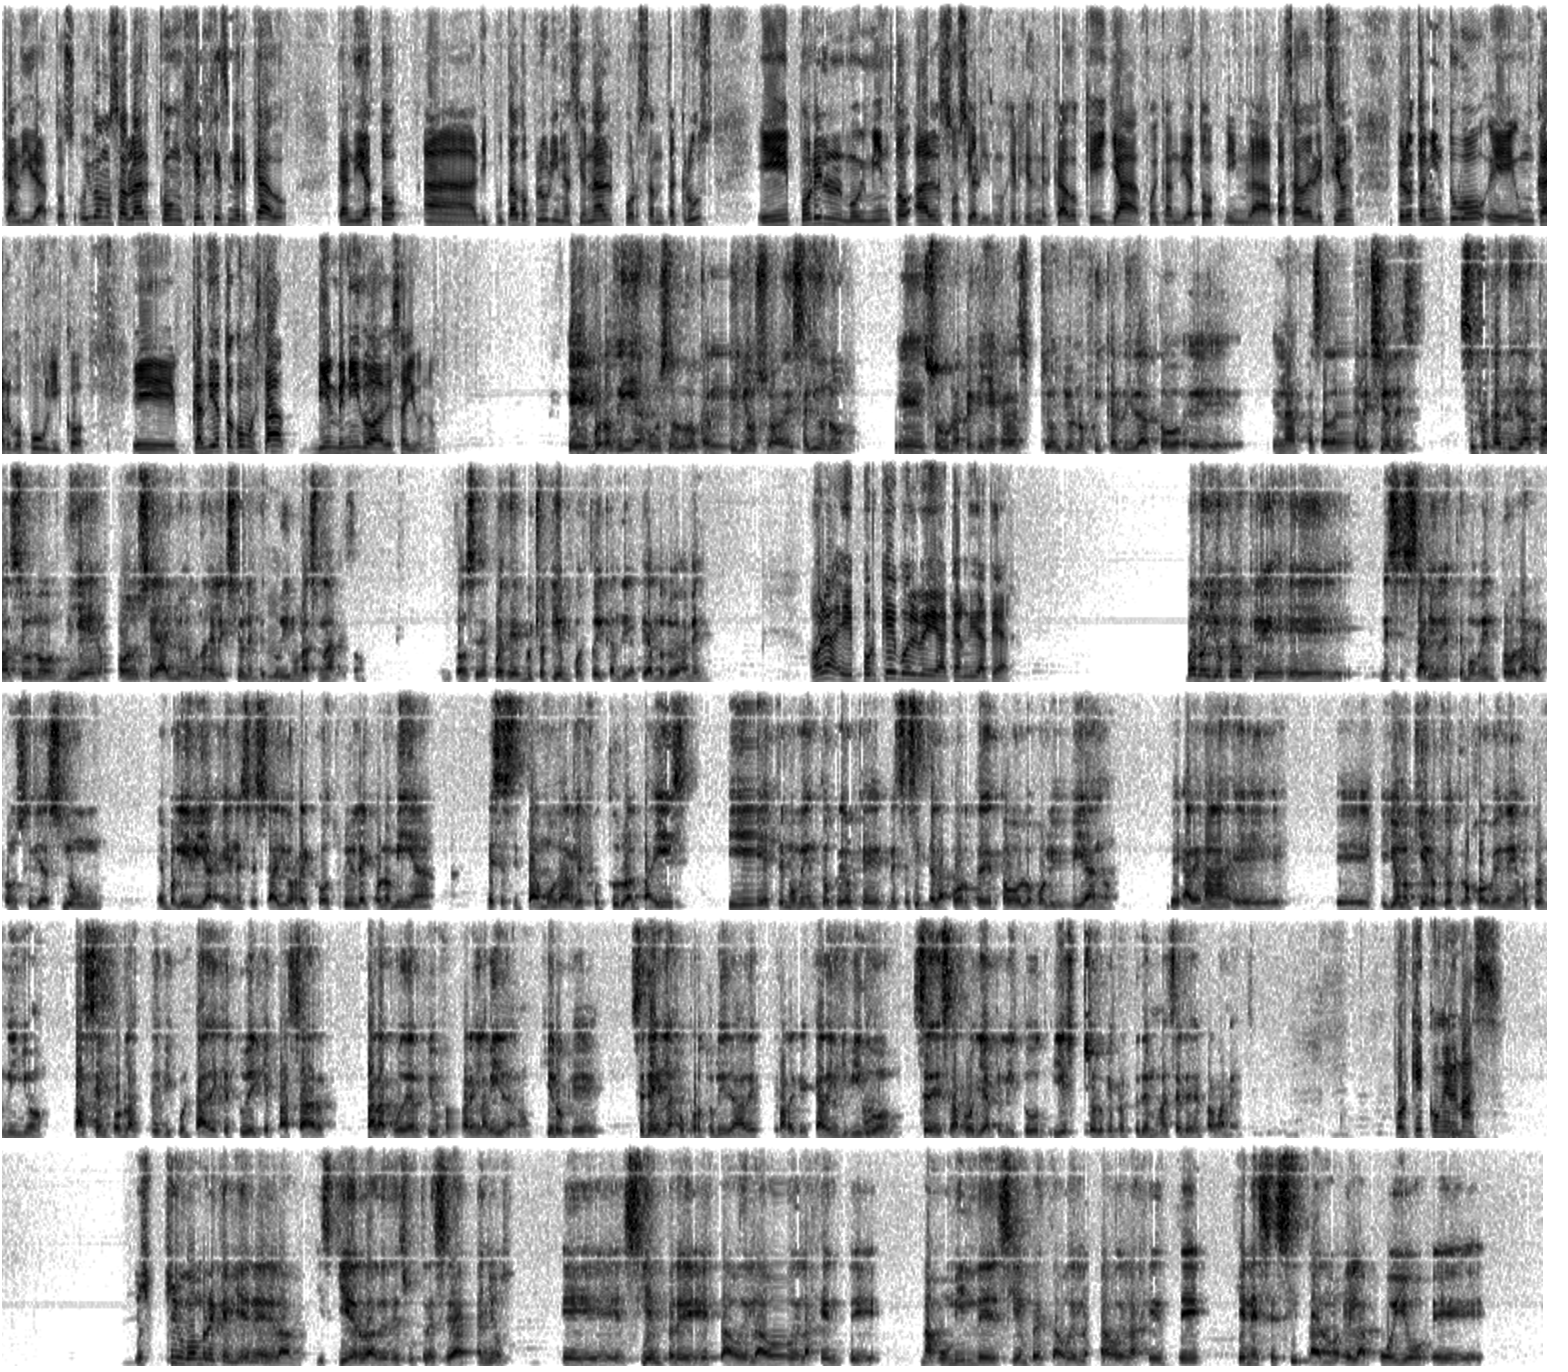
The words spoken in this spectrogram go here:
candidatos. Hoy vamos a hablar con Jerjes Mercado, candidato a diputado plurinacional por Santa Cruz, eh, por el movimiento al socialismo. Jerjes Mercado, que ya fue candidato en la pasada elección, pero también tuvo eh, un cargo público. Eh, candidato, ¿cómo está? Bienvenido a Desayuno. buenos días, un saludo cariñoso a Desayuno. sobre una pequeña aclaración, yo no fui candidato en las pasadas elecciones, sí fue candidato hace unos 10, 11 años en unas elecciones que tuvimos nacionales, ¿no? Entonces, después de mucho tiempo estoy candidateando nuevamente. Ahora, eh, ¿por qué vuelve a candidatear? Bueno, yo creo que es eh, necesario en este momento la reconciliación en Bolivia, es necesario reconstruir la economía, necesitamos darle futuro al país y este momento creo que necesita el aporte de todos los bolivianos. Eh, además, eh, yo no quiero que otros jóvenes, otros niños pasen por las dificultades que tuve que pasar para poder triunfar en la vida. ¿no? Quiero que se den las oportunidades para que cada individuo se desarrolle a plenitud y eso es lo que pretendemos hacer desde el Parlamento. ¿Por qué con el MAS? Yo soy un hombre que viene de la izquierda desde sus 13 años. Eh, siempre he estado del lado de la gente más humilde, siempre he estado del lado de la gente que necesita el apoyo eh,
